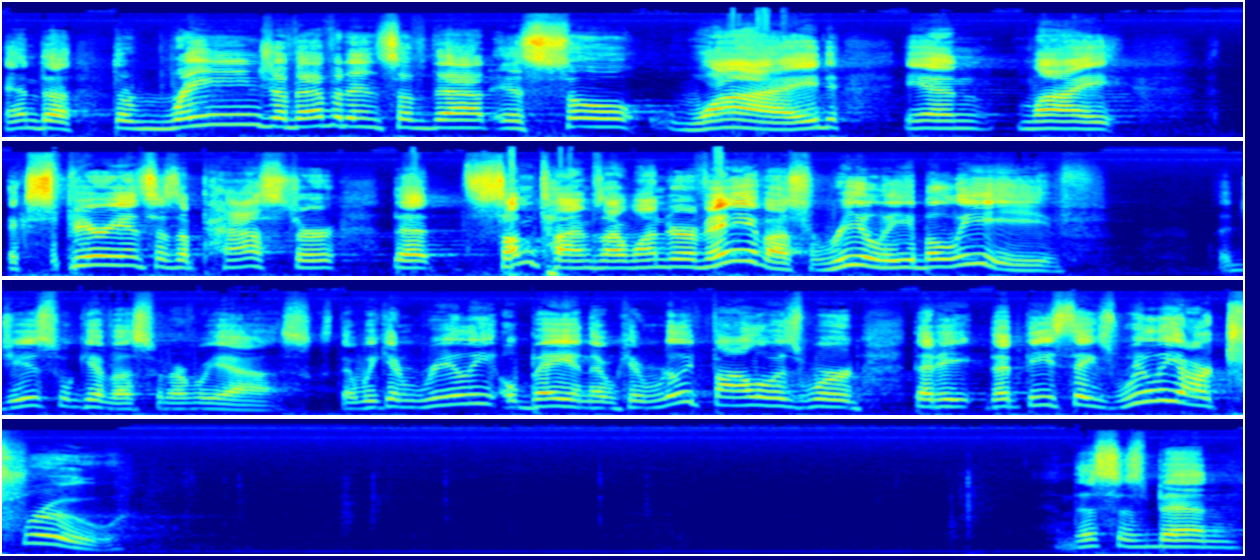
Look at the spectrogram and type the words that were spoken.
And the, the range of evidence of that is so wide in my experience as a pastor that sometimes I wonder if any of us really believe that Jesus will give us whatever we ask, that we can really obey and that we can really follow His word, that, he, that these things really are true. And this has been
